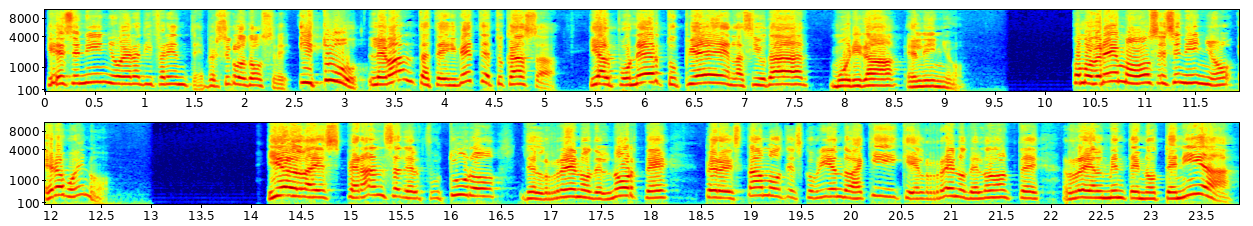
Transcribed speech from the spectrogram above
Que ese niño era diferente. Versículo 12. Y tú, levántate y vete a tu casa. Y al poner tu pie en la ciudad, morirá el niño. Como veremos, ese niño era bueno. Y era la esperanza del futuro del reino del norte, pero estamos descubriendo aquí que el reino del norte realmente no tenía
